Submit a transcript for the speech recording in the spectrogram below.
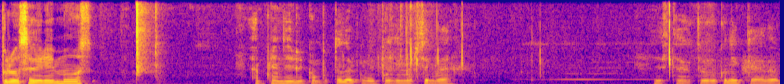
procederemos a prender el computador como pueden observar. Está todo conectado.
